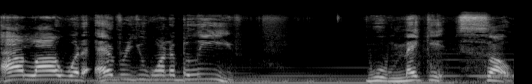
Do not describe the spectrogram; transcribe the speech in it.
Allah, whatever you want to believe, will make it so.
